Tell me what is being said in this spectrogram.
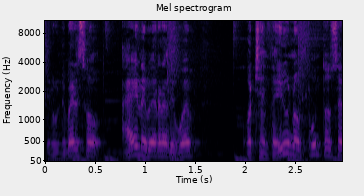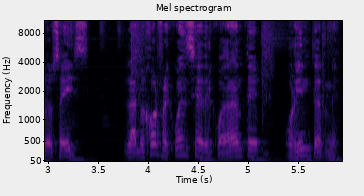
del universo ANB Radio Web 81.06, la mejor frecuencia del cuadrante por internet.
